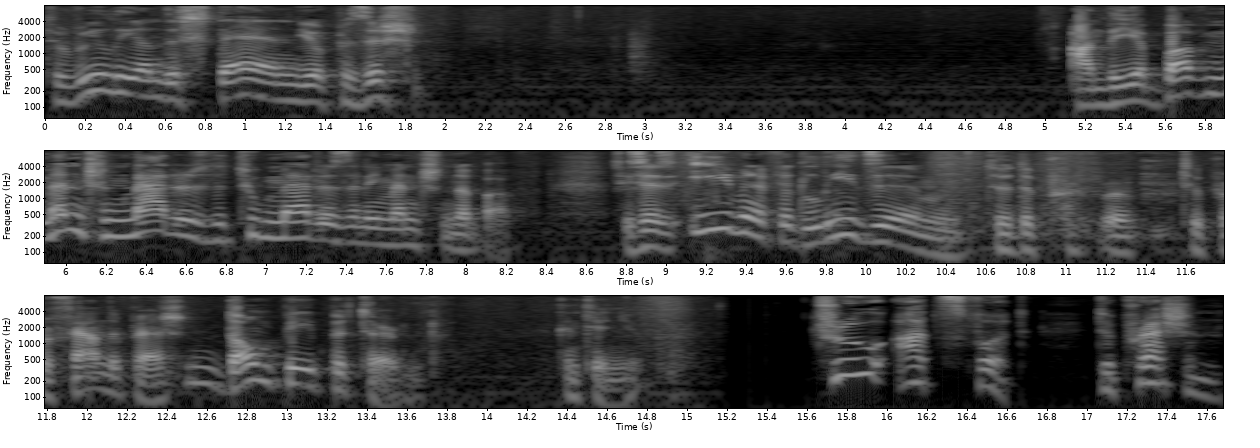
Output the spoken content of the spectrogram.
to really understand your position. On the above mentioned matters, the two matters that he mentioned above. So he says, even if it leads him to, the, to profound depression, don't be perturbed. Continue. True atzvut, depression,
